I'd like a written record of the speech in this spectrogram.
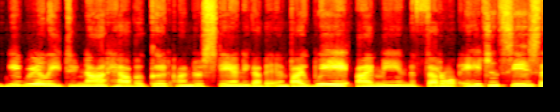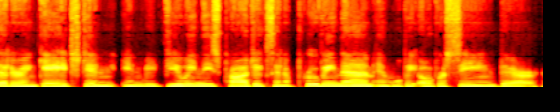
we really do not have a good understanding of it. And by we, I mean the federal agencies that are engaged in, in reviewing these projects and approving them and will be overseeing their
